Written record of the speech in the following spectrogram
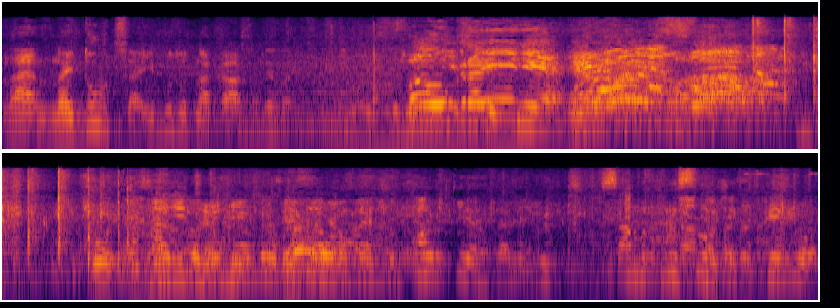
на- найдутся и будут наказаны. Слава Україні! Самых высоких вперед!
